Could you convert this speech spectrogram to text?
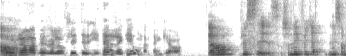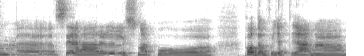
Så Ja. rör vi väl oss lite i den regionen tänker jag. Ja, precis. Så ni, får ni som eh, ser det här eller lyssnar på podden får jättegärna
